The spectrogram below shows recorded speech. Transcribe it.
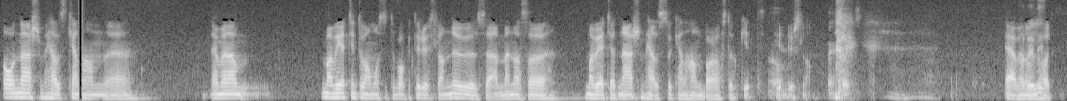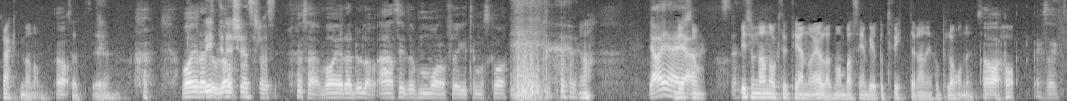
Och när som helst kan han... Eh, jag menar, man vet ju inte om han måste tillbaka till Ryssland nu, så här, men alltså, man vet ju att när som helst så kan han bara ha stuckit Ja. till Ryssland. Exakt. Även Ja, om du lite- har ett kontrakt med honom. Ja. Så att, eh, Vad är Lite Radulov? den känslan. Så här, vad är Radulov? Ah, han sitter på morgonflyget till Moskva. Ja, ja, är ja. Som, det är som när han åkte till NHL, att man bara ser en bild på Twitter när han är på planet. Så, Ja. jaha. Exakt.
